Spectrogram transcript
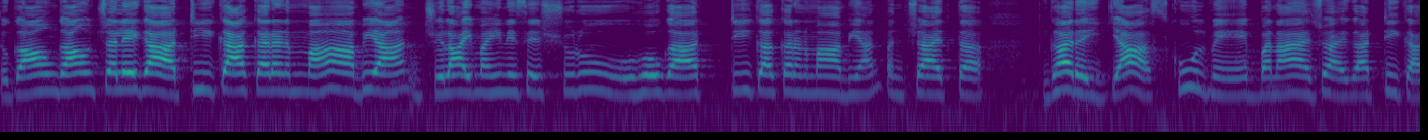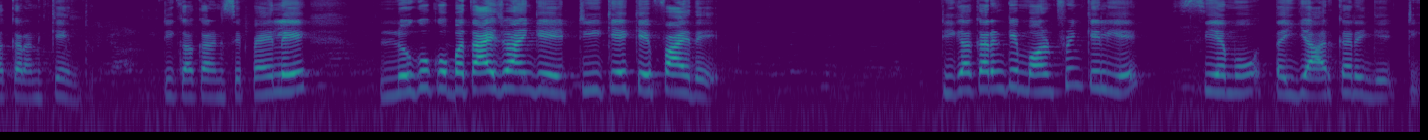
तो गाँव गाँव चलेगा टीकाकरण महाअभियान जुलाई महीने से शुरू होगा टीकाकरण महाअभियान पंचायत घर या स्कूल में बनाया जाएगा टीकाकरण केंद्र। टीकाकरण से पहले लोगों को बताए जाएँगे टीके के फ़ायदे। टीकाकरण के मॉनिटरिंग के लिए सीएमओ तैयार करेंगे टीम।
